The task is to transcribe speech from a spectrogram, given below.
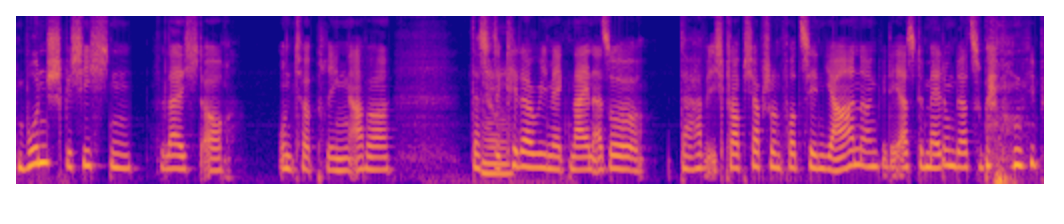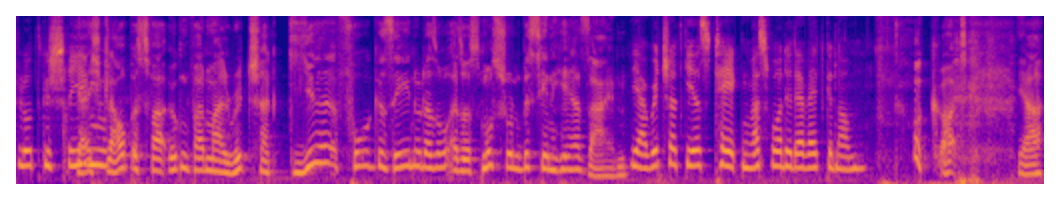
Wunschgeschichten vielleicht auch unterbringen? Aber das ja. The Killer Remake, nein, also da habe ich glaube, ich habe schon vor zehn Jahren irgendwie die erste Meldung dazu bei Moviepilot geschrieben. Ja, ich glaube, es war irgendwann mal Richard Gere vorgesehen oder so. Also es muss schon ein bisschen her sein. Ja, Richard Gere's Taken. Was wurde der Welt genommen? Oh Gott. Ja,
